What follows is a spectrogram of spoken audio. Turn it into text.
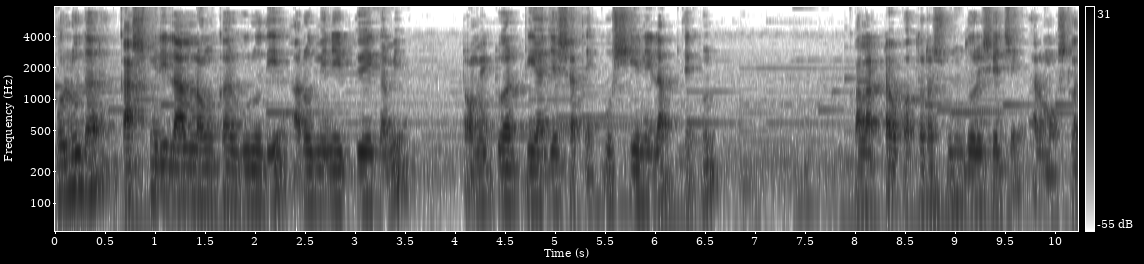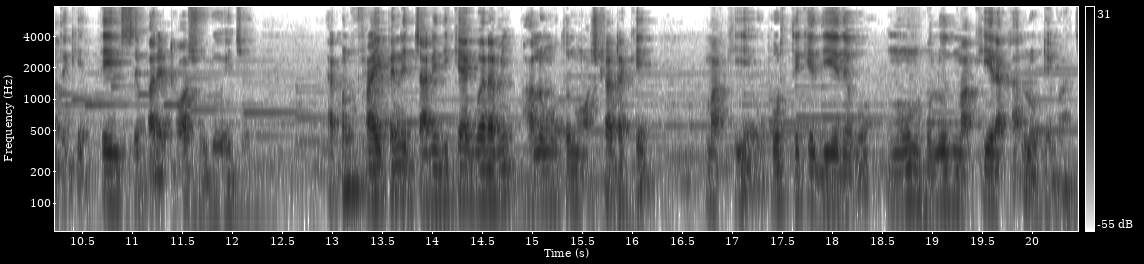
হলুদ আর কাশ্মীরি লাল লঙ্কার গুঁড়ো দিয়ে আরও মিনিট দুয়েক আমি টমেটো আর পেঁয়াজের সাথে কষিয়ে নিলাম। দেখুন কালারটাও কতটা সুন্দর এসেছে আর মশলা থেকে তেল সেপারেট হওয়া শুরু হয়েছে। এখন ফ্রাই প্যানের চারিদিকে একবার আমি ভালো মতন মশলাটাকে মাখিয়ে উপর থেকে দিয়ে দেব নুন, হলুদ মাখিয়ে রাখা লোটে মাছ।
